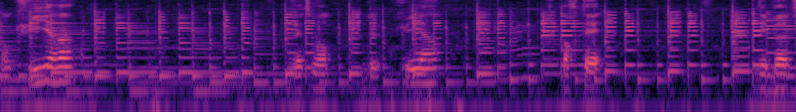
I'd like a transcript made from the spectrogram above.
en cuir, vêtements de cuir, portait des bottes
